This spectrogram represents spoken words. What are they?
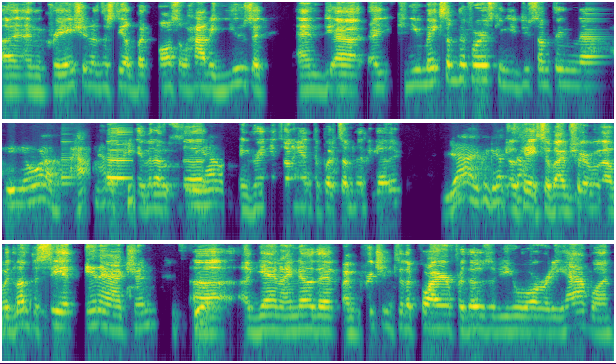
uh, and creation of the steel, but also how to use it and uh, uh, can you make something for us? Can you do something? Uh, you know what? I happen to have uh, uh, ingredients on hand to put something together. Yeah, we got. Okay, so I'm sure I would love to see it in action. Uh, again, I know that I'm preaching to the choir for those of you who already have one,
